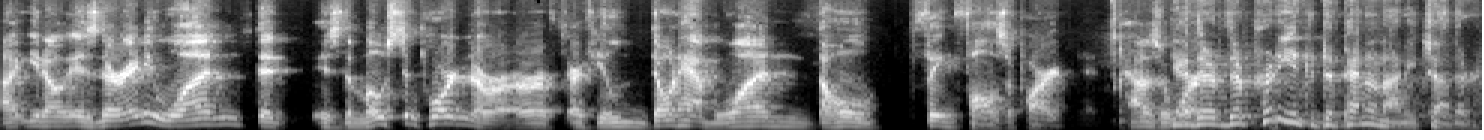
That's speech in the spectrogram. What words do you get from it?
uh, you know is there any one that is the most important or, or, if, or, if, you don't have one the whole thing falls apart how does it work? yeah, work they're, they're pretty interdependent on each other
